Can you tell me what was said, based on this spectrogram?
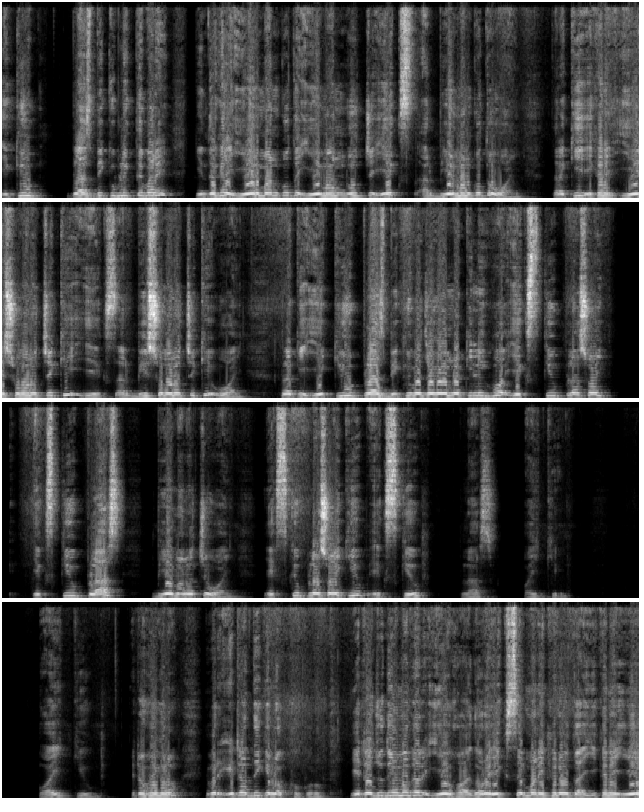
A cube plus b cube লিখতে পারি। কিন্তু এখানে এ এর মান কত? এ মান হচ্ছে এক্স আর বি এর মান কত? ওয়াই তাহলে কি এখানে এ সমান হচ্ছে কি? এক্স আর বি সমান হচ্ছে কি? ওয়াই তাহলে কি এ কিউব প্লাস বি কিউবের জায়গায় আমরা কি লিখব? X cube plus y x cube plus b এর মান হচ্ছে y x cube plus y cube x cube plus y cube y cube এটা হয়ে গেল। এবার এটার দিকে লক্ষ্য করো। এটা যদি আমাদের এ হয়, ধরো এক্সের মান এখানেও তাই। এখানে এ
